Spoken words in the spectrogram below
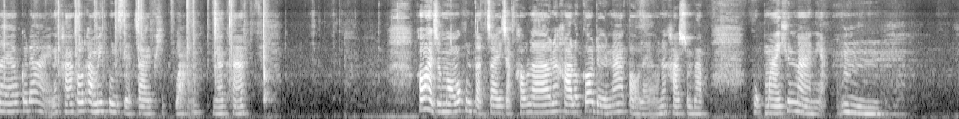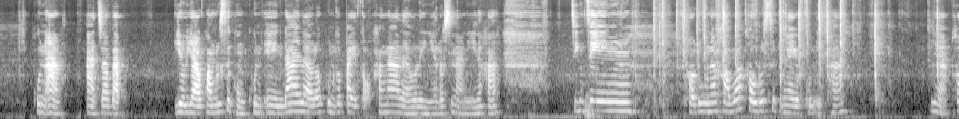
แล้วก็ได้นะคะ เขาทำให้คุณเสียใจผิดหวังนะคะ เขาอาจจะมองว่าคุณตัดใจจากเขาแล้วนะคะ แล้วก็เดินหน้าต่อแล้วนะคะสำหรับหกไม้ขึ้นมาเนี่ย อืม คุณอาจอาจจะแบบเยียวยาความรู้สึกของคุณเองได้แล้ว แล้วคุณก็ไปต่อข้างหน้าแล้วอะไรเงี้ยลักษณะนี้นะคะ จริงๆขอดูนะคะว่าเขารู้สึกยังไงกับคุณอีกคะเนี่ยเขา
